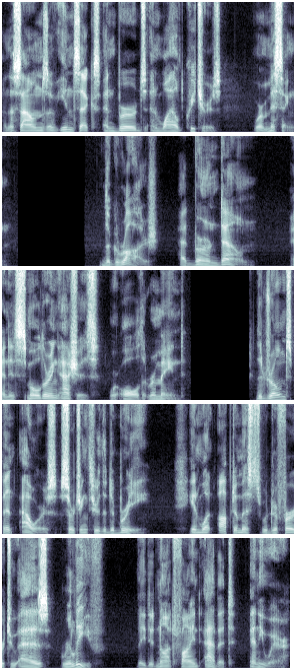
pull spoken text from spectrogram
and the sounds of insects and birds and wild creatures were missing. The garage had burned down, and its smoldering ashes were all that remained. The drone spent hours searching through the debris. In what optimists would refer to as relief, they did not find Abbott anywhere.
